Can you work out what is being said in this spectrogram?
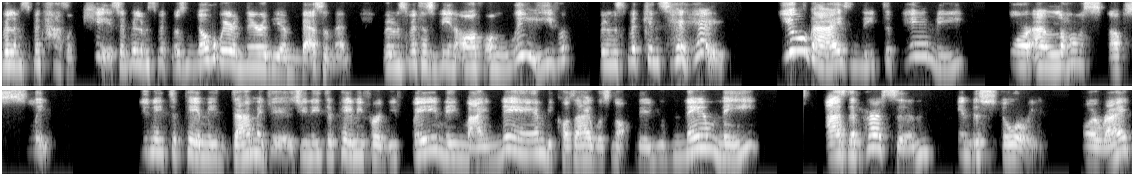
William Smith has a case. If William Smith was nowhere near the embezzlement, William Smith has been off on leave, William Smith can say, hey, you guys need to pay me for a loss of sleep you need to pay me damages. You need to pay me for defaming my name because I was not there. You've named me as the person in the story. All right.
